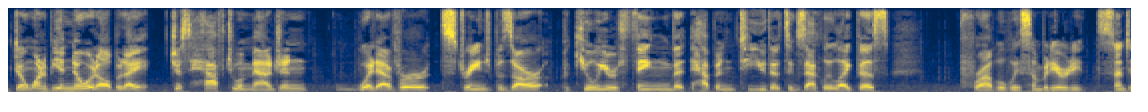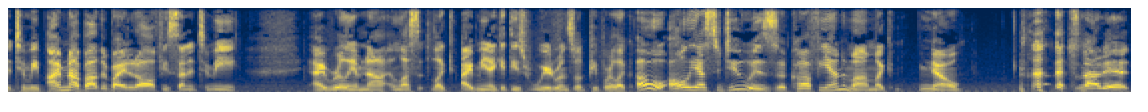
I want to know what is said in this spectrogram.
don't want to be a know it all, but I just have to imagine whatever strange, bizarre, peculiar thing that happened to you that's exactly like this, probably somebody already sent it to me. I'm not bothered by it at all if you send it to me. I really am not, unless, like, I mean, I get these weird ones where people are like, oh, all he has to do is a coffee enema. I'm like, no, that's not it.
